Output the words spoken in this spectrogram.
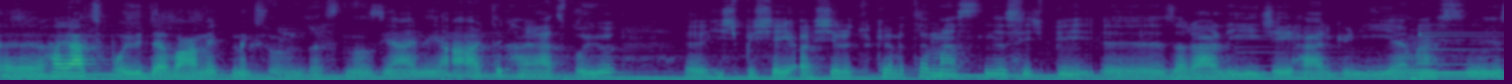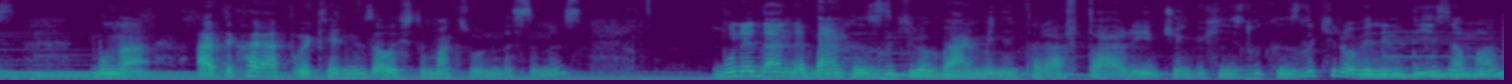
e, hayat boyu devam etmek zorundasınız. Yani artık hayat boyu e, hiçbir şeyi aşırı tüketemezsiniz. Hiçbir e, zararlı yiyeceği her gün yiyemezsiniz. Buna artık hayat boyu kendinizi alıştırmak zorundasınız. Bu nedenle ben hızlı kilo vermenin taraftarıyım. Çünkü hızlı, hızlı kilo verildiği zaman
